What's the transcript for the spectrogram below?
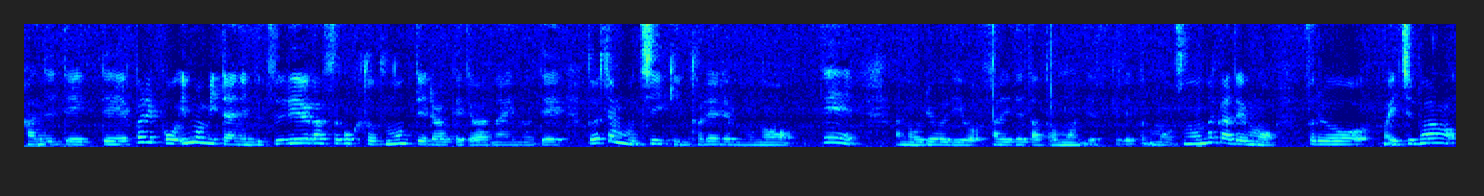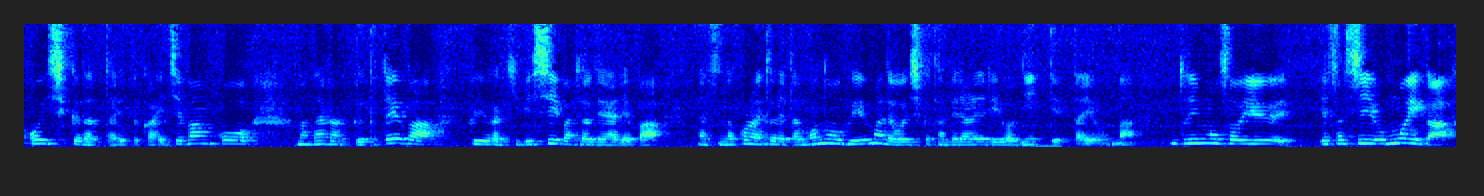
感じていてやっぱりこう今みたいに物流がすごく整っているわけではないのでどうしても地域に取れるものであのお料理をされてたと思うんですけれどもその中でもそれを一番美味しくだったりとか一番こう、まあ、長く例えば冬が厳しい場所であれば夏の頃に取れたものを冬まで美味しく食べられるようにっていったような本当にもうそういう優しい思いが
